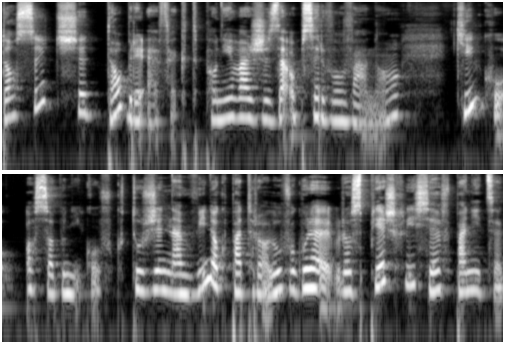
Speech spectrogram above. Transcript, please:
dosyć dobry efekt, ponieważ zaobserwowano kilku osobników, którzy na widok patrolu w ogóle rozpierzchli się w panice.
